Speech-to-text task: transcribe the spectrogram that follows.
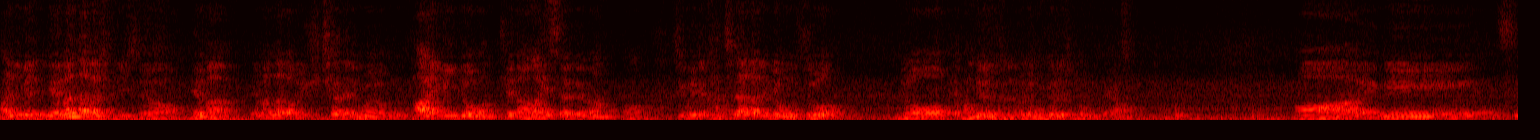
아니면 얘만 나갈 수도 있어요. 얘만. 얘만 나가면 which가 되는 거예요. 그럼 by means of는 뒤에 남아 있어야 돼요. 어. 지금 이제 같이 나가는 경우 수, 이렇게 관계대명사들로 연결을 시켜볼게요. Y means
